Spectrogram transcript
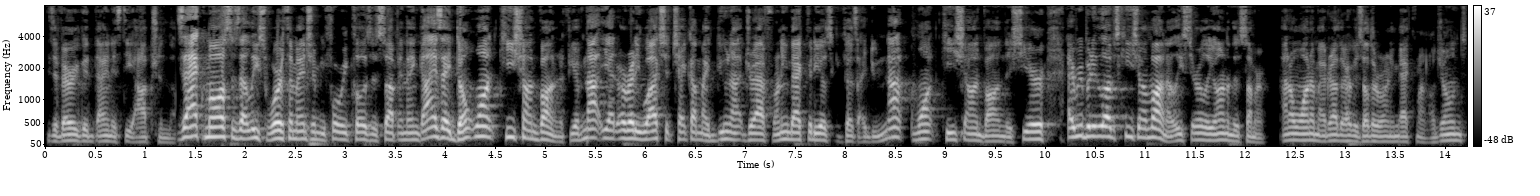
He's a very good dynasty option though. Zack Moss is at least worth a mention before we close this up. And then guys, I don't want Ke'Shawn Vaughn. If you have not yet already watched it, check out my do not draft running back videos because I do not want Ke'Shawn Vaughn this year. Everybody loves Ke'Shawn Vaughn, at least early on in the summer. I don't want him. I'd rather have his other running back, Ronald Jones.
